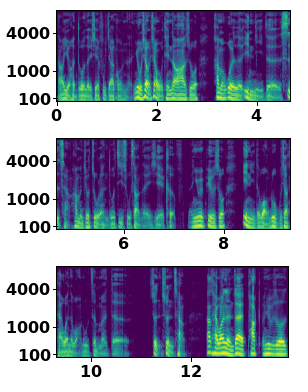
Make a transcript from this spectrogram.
然后有很多的一些附加功能。因为我像像我听到他说，他们为了印尼的市场，他们就做了很多技术上的一些克服。那因为譬如说，印尼的网络不像台湾的网络这么的顺顺畅，那台湾人在 Park，譬如说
